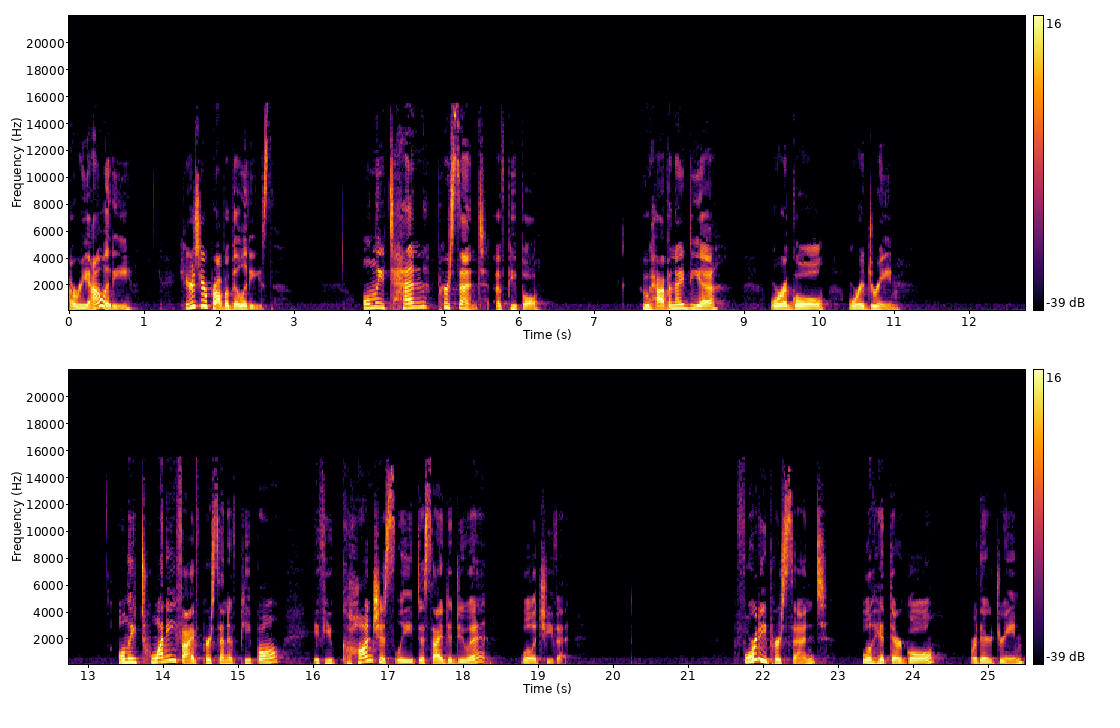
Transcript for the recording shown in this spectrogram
a reality, here's your probabilities. Only 10% of people who have an idea or a goal or a dream. Only 25% of people if you consciously decide to do it, will achieve it. 40% will hit their goal or their dream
